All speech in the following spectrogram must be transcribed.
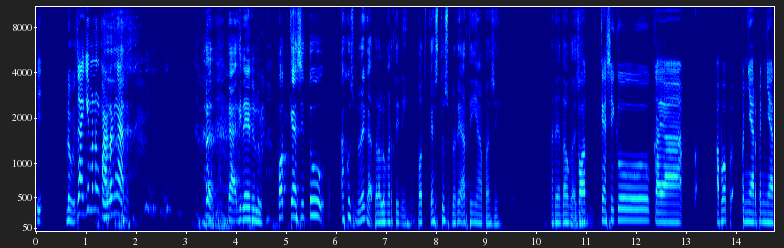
I- Loh, saya meneng barengan. Kak gini dulu. Podcast itu aku sebenarnya nggak terlalu ngerti nih. Podcast itu sebenarnya artinya apa sih? Ada yang tahu nggak sih? Podcast itu kayak apa penyiar-penyiar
